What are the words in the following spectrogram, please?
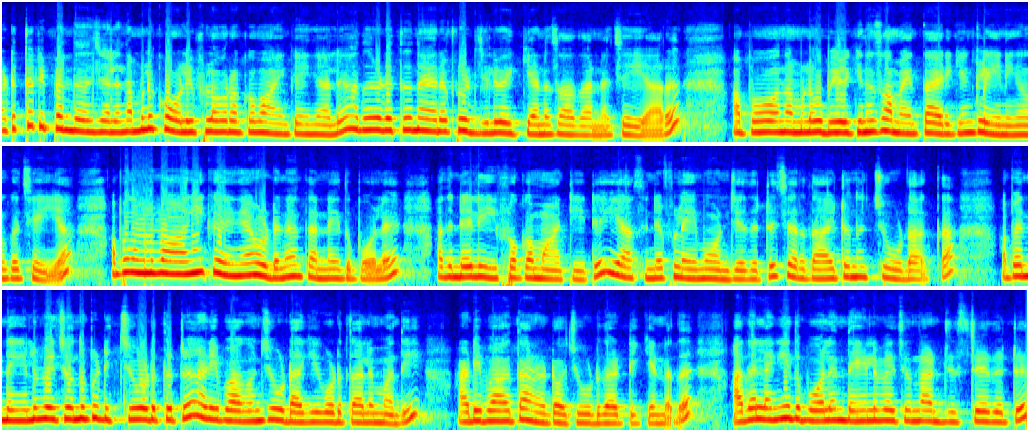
അടുത്ത ടിപ്പ് എന്താണെന്ന് വെച്ചാൽ നമ്മൾ കോളിഫ്ലവറൊക്കെ വാങ്ങിക്കഴിഞ്ഞാൽ അത് എടുത്ത് നേരെ ഫ്രിഡ്ജിൽ വെക്കുകയാണ് സാധാരണ ചെയ്യാറ്. അപ്പോൾ നമ്മൾ ഉപയോഗിക്കുന്ന സമയത്തായിരിക്കും ക്ലീനിങ് ഒക്കെ ചെയ്യുക അപ്പോൾ നമ്മൾ വാങ്ങിക്കഴിഞ്ഞാൽ ഉടനെ തന്നെ ഇതുപോലെ അതിന്റെ ലീഫൊക്കെ മാറ്റിയിട്ട് ഗ്യാസിന്റെ ഫ്ലെയിം ഓൺ ചെയ്തിട്ട് ചെറുതായിട്ടൊന്ന് ചൂടാക്കുക അപ്പോൾ എന്തെങ്കിലും വെച്ചൊന്ന് പിടിച്ചു കൊടുത്തിട്ട് അടിഭാഗം ചൂടാക്കി കൊടുത്താലും മതി. അടിഭാഗത്താണ് കേട്ടോ ചൂട് തട്ടിക്കേണ്ടത്. അതല്ലെങ്കിൽ ഇതുപോലെ എന്തെങ്കിലും വെച്ചൊന്ന് അഡ്ജസ്റ്റ് ചെയ്തിട്ട്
